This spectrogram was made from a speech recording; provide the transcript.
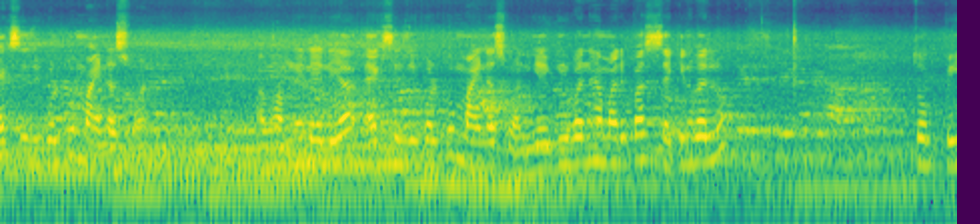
x is equal to minus one. अब हमने ले लिया x is equal to minus one ये गिवन है हमारे पास सेकेंड वैल्यू तो p,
